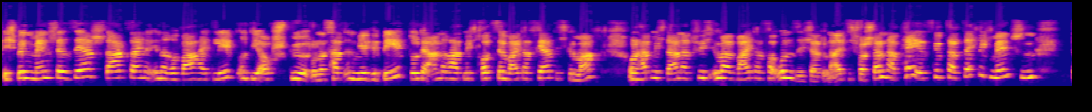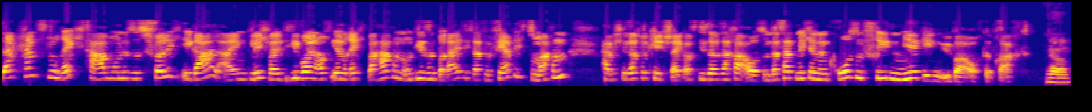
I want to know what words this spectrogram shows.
Ich bin ein Mensch, der sehr stark seine innere Wahrheit lebt und die auch spürt. Und es hat in mir gebebt und der andere hat mich trotzdem weiter fertig gemacht und hat mich da natürlich immer weiter verunsichert. Und als ich verstanden habe, hey, es gibt tatsächlich Menschen, da kannst du Recht haben und es ist völlig egal eigentlich, weil die wollen auf ihren Recht beharren und die sind bereit, dich dafür fertig zu machen, habe ich gesagt, okay, ich steige aus dieser Sache aus. Und das hat mich in einen großen Frieden mir gegenüber auch gebracht. Ja.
